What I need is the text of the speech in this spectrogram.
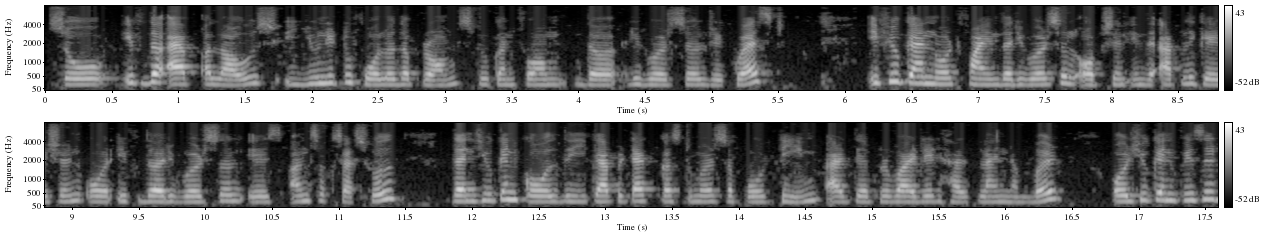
So if the app allows you need to follow the prompts to confirm the reversal request if you cannot find the reversal option in the application or if the reversal is unsuccessful, then you can call the Capitec customer support team at their provided helpline number or you can visit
